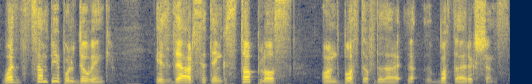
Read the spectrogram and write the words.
What some people doing is they are setting stop loss on both of the both directions.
